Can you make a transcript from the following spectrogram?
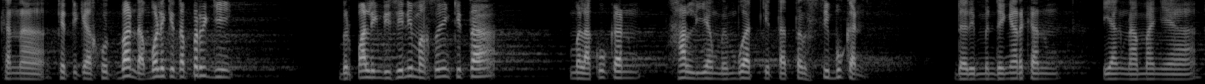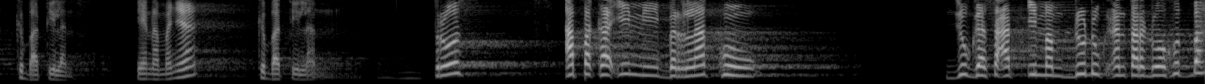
karena ketika khutbah tidak boleh kita pergi. Berpaling di sini maksudnya kita melakukan hal yang membuat kita tersibukan dari mendengarkan yang namanya kebatilan. Yang namanya kebatilan. Terus apakah ini berlaku juga saat imam duduk antara dua khutbah.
